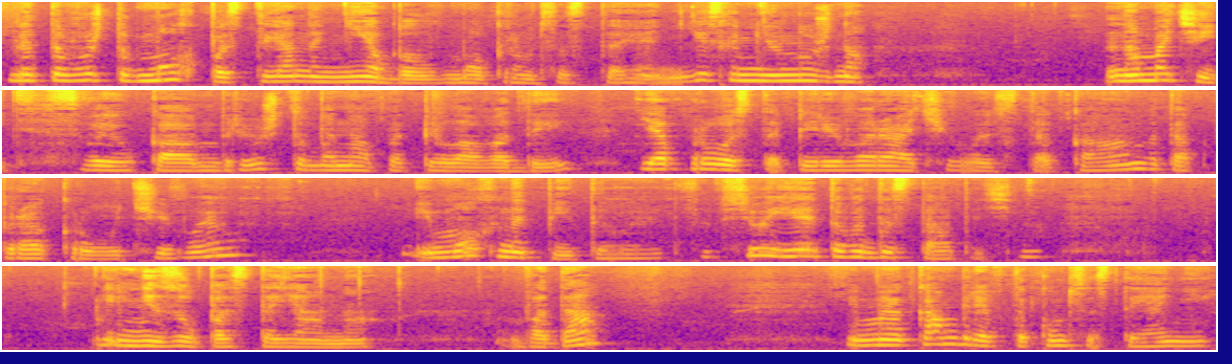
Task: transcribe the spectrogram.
Для того, чтобы мох постоянно не был в мокром состоянии. Если мне нужно намочить свою камбрию, чтобы она попила воды, я просто переворачиваю стакан, вот так прокручиваю, и мох напитывается. Все, и этого достаточно. И внизу постоянно вода. И моя камбрия в таком состоянии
